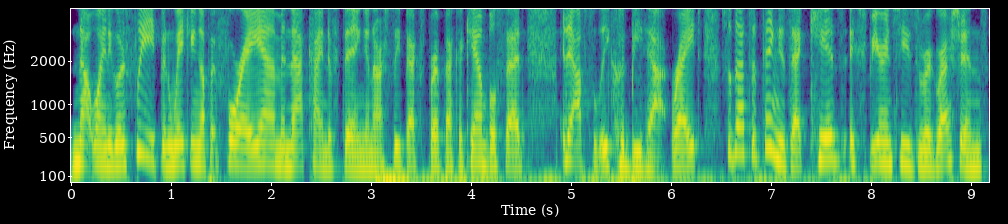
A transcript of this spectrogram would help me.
not wanting to go to sleep and waking up at 4 a.m. and that kind of thing. And our sleep expert, Becca Campbell, said it absolutely could be that, right? So that's the thing is that kids experience these regressions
